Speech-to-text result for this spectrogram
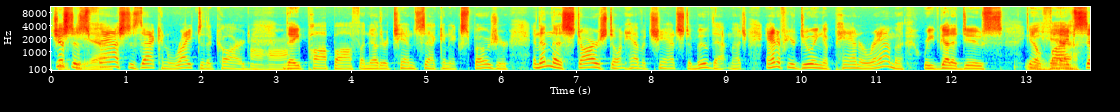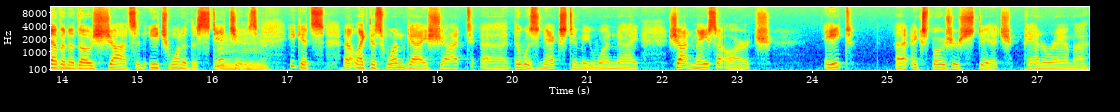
just as Yeah. fast as that can write to the card. Uh-huh. They pop off another 10 second exposure. And then the stars don't have a chance to move that much. And if you're doing a panorama where you've got to do, you know, Yeah. five, seven of those shots in each one of the stitches, Mm-hmm. He gets uh, like this one guy shot uh, that was next to me one night, shot Mesa Arch, eight uh, exposure stitch panorama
